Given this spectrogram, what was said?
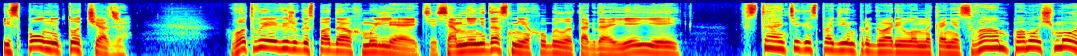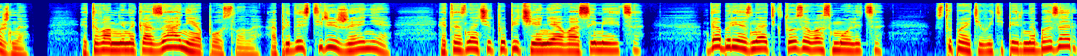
исполню тот час же. Вот вы, я вижу, господа, ухмыляетесь, а мне не до смеху было тогда, ей-ей. «Встаньте, господин», — проговорил он наконец, — «вам помочь можно. Это вам не наказание послано, а предостережение. Это значит, попечение о вас имеется. Добре знать, кто за вас молится. Ступайте вы теперь на базар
